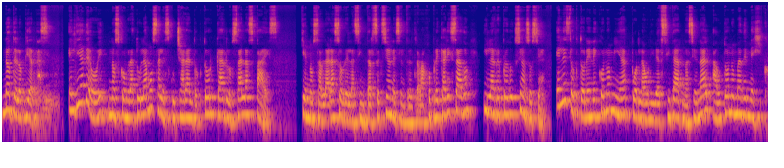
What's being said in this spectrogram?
No te lo pierdas. El día de hoy nos congratulamos al escuchar al doctor Carlos Salas Páez, quien nos hablará sobre las intersecciones entre el trabajo precarizado y la reproducción social. Él es doctor en economía por la Universidad Nacional Autónoma de México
